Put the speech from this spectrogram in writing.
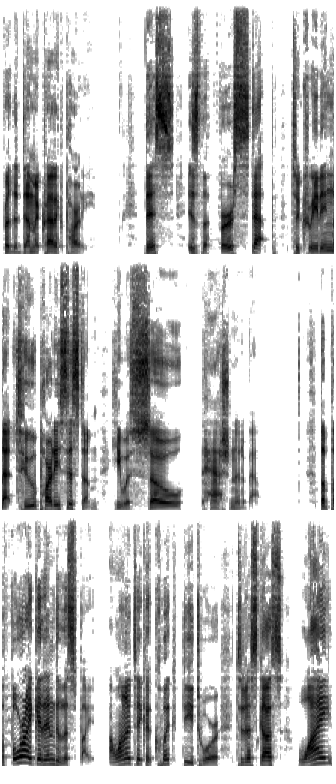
for the Democratic Party. This is the first step to creating that two party system he was so passionate about. But before I get into this fight, I want to take a quick detour to discuss why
